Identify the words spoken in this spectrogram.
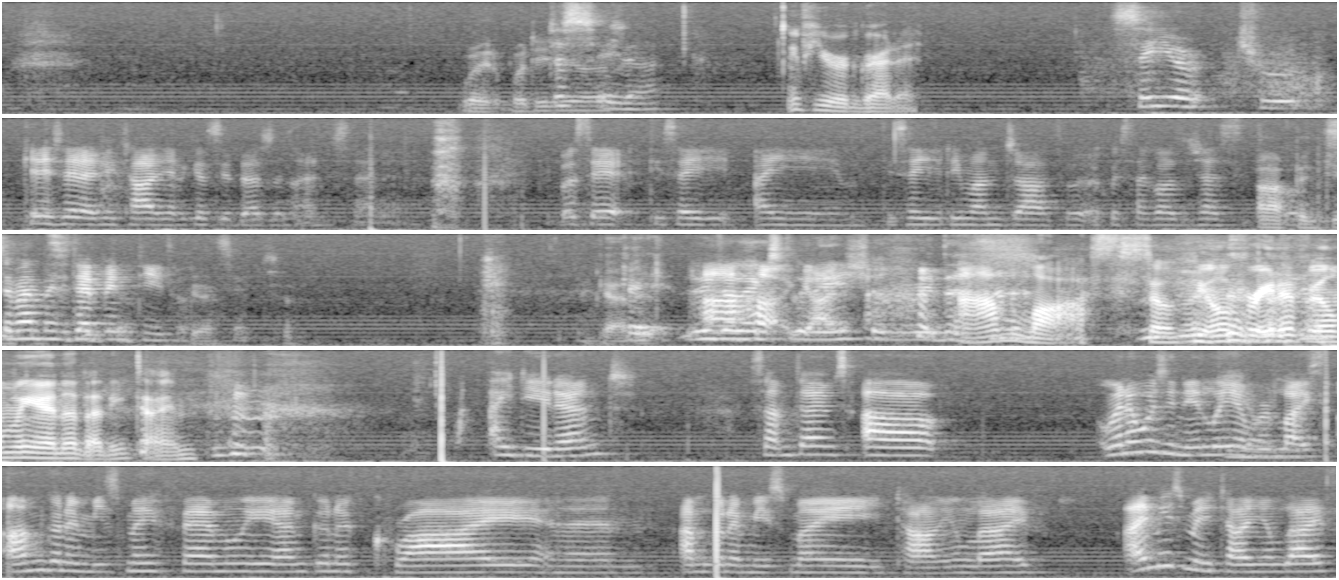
Wait, what did Just you say that. if you regret it. Say your true. Can you say that in Italian because he doesn't understand it? tipo se ti sei, hai, ti sei rimangiato questa cosa, cioè se Ah, tipo- pentito. Se mai se ti è pentito. pentito. Okay, sì. so- Okay, little Uh-huh, explanation with I'm lost, so feel free to fill me in at any time. I didn't. Sometimes, uh, when I was in Italy, I was like, I'm gonna miss my family, I'm gonna cry, and I'm gonna miss my Italian life. I miss my Italian life.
